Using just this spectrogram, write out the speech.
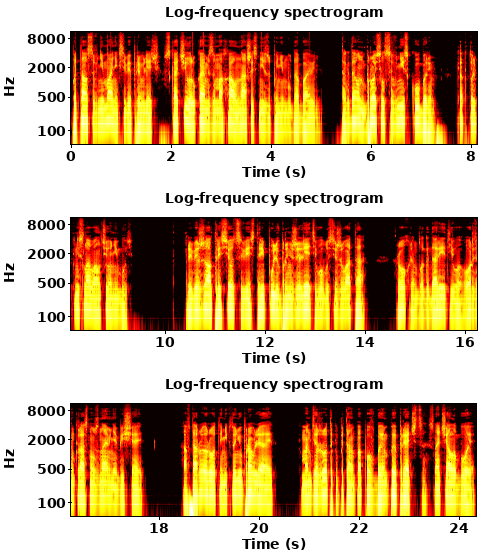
Пытался внимание к себе привлечь. Вскочил, руками замахал, наши снизу по нему добавили. Тогда он бросился вниз кубарем, как только не словал чего-нибудь. Прибежал, трясется весь, три пули в бронежилете в области живота. Рохлин благодарит его, орден Красного Знамени обещает. А второй роты никто не управляет. Командир роты, капитан Попов, БМП прячется с начала боя.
